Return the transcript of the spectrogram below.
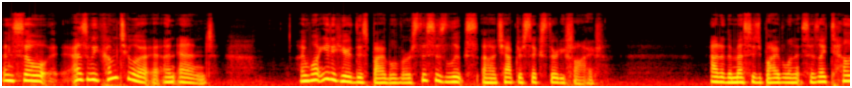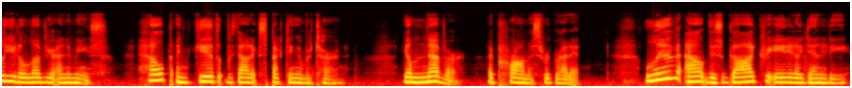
And so as we come to a, an end, I want you to hear this Bible verse. This is Luke uh, chapter 6, 35, out of the Message Bible, and it says, I tell you to love your enemies. Help and give without expecting a return. You'll never, I promise, regret it. Live out this God created identity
